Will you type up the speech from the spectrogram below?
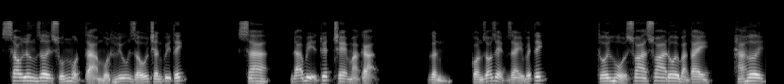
Sau lưng rơi xuống một tả một hữu dấu chân quy tích. Xa, đã bị tuyết che mà cạn. Gần, còn rõ rệt dày vết tích. Thôi hổ xoa xoa đôi bàn tay, há hơi,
